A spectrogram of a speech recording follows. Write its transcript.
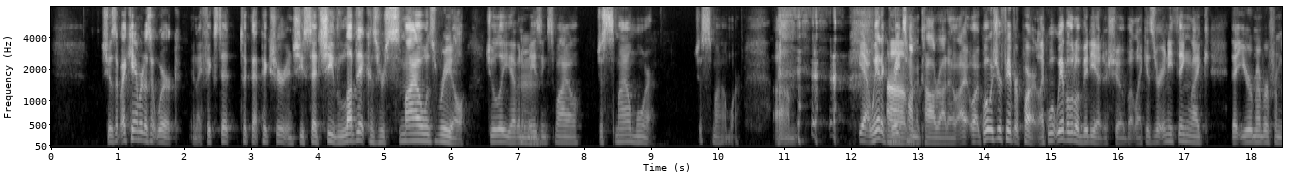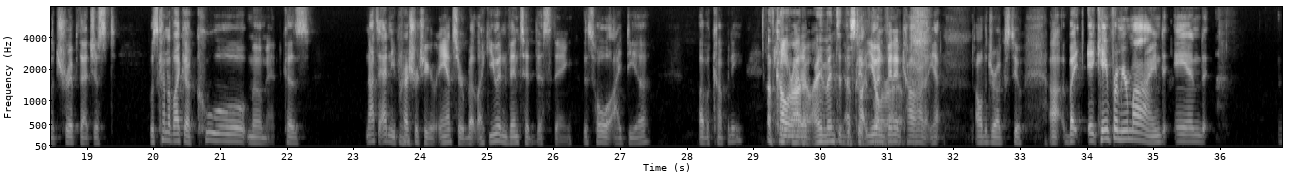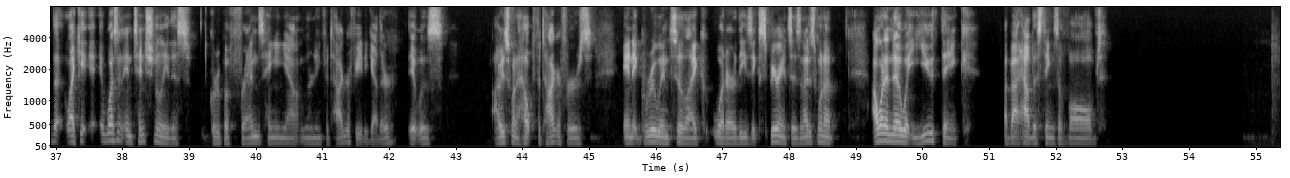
She was like, My camera doesn't work. And I fixed it, took that picture, and she said she loved it because her smile was real. Julie, you have an Hmm. amazing smile. Just smile more. Just smile more. Um, yeah, we had a great time Um, in Colorado. I, like, what was your favorite part? Like, we have a little video to show, but like, is there anything like that you remember from the trip that just was kind of like a cool moment? Because not to add any Hmm. pressure to your answer, but like you invented this thing, this whole idea of a company. Of Colorado. of- I invented the Of state Col- of you Colorado. invented Colorado. Yeah. All the drugs too. Uh, but it came from your mind and the, like it, it wasn't intentionally this group of friends hanging out and learning photography together. It was, I just want to help photographers and it grew into like, what are these experiences? And I just want to, I want to know what you think about how this thing's evolved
